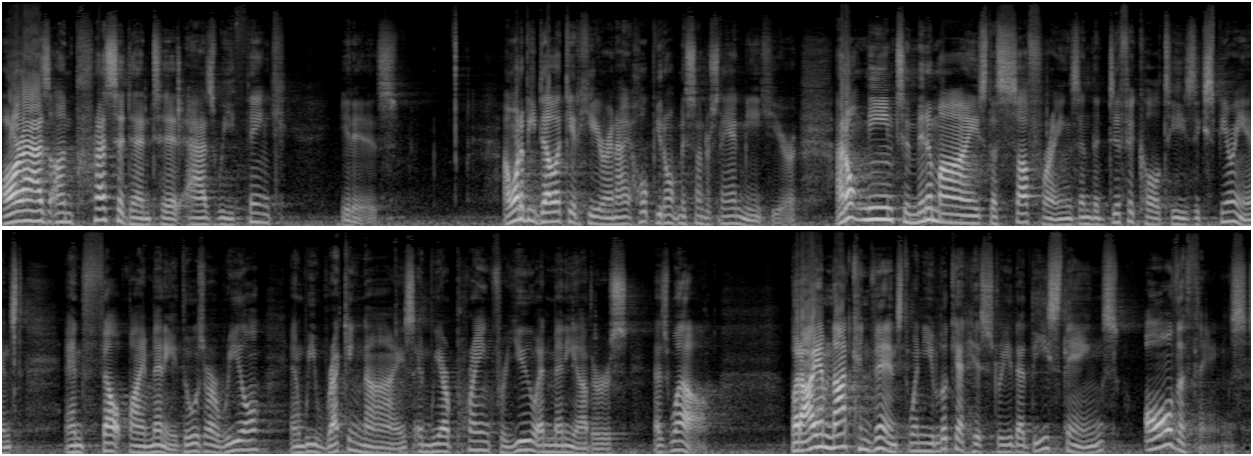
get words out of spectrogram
are as unprecedented as we think it is. I want to be delicate here, and I hope you don't misunderstand me here. I don't mean to minimize the sufferings and the difficulties experienced and felt by many. Those are real, and we recognize, and we are praying for you and many others as well. But I am not convinced when you look at history that these things, all the things,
